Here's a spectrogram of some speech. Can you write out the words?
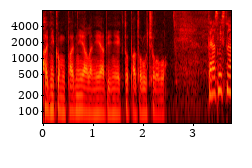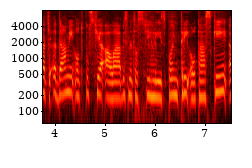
padne komu padne, ale nie, aby niekto padol účelovo. Teraz mi snáď dámy odpustia, ale aby sme to stihli, spojím tri otázky e,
